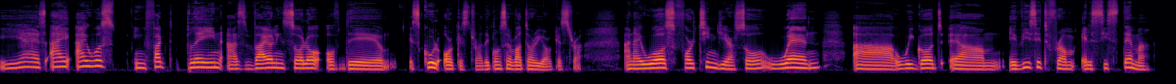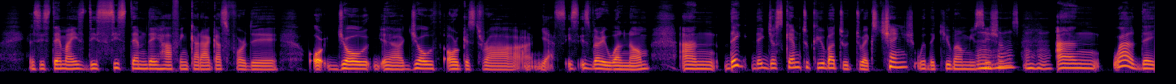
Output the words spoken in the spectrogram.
Yes, I, I was in fact playing as violin solo of the school orchestra, the conservatory orchestra. And I was 14 years old when uh, we got um, a visit from El Sistema. El Sistema is this system they have in Caracas for the or, youth, uh, youth orchestra. And yes, it's, it's very well known. And they, they just came to Cuba to, to exchange with the Cuban musicians Mm-hmm. and well they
